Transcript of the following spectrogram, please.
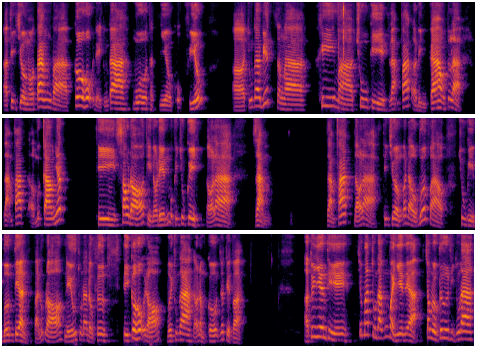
à, thị trường nó tăng và cơ hội để chúng ta mua thật nhiều cổ phiếu. À, chúng ta biết rằng là khi mà chu kỳ lạm phát ở đỉnh cao tức là lạm phát ở mức cao nhất thì sau đó thì nó đến một cái chu kỳ đó là giảm giảm phát đó là thị trường bắt đầu bước vào chu kỳ bơm tiền. Và lúc đó nếu chúng ta đầu tư thì cơ hội đó với chúng ta đó là một cơ hội rất tuyệt vời à, tuy nhiên thì trước mắt chúng ta cũng phải nhìn gì ạ à? trong đầu tư thì chúng ta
